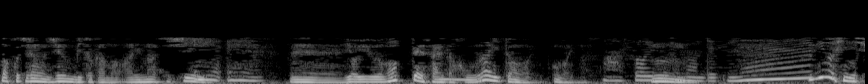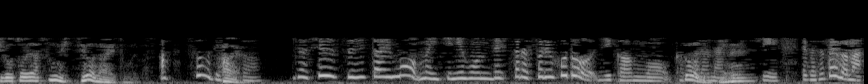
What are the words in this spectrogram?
まあ、こちらの準備とかもありますし、えー、えー、余裕を持ってされた方がいいと思います。あそういうことなんですね、うん、次の日に仕事を休む必要はないと思います。あ、そうですか。はいじゃあ手術自体も、まあ、1、2本でしたら、それほど時間もかからないですし、すね、だから例えば、まあ、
